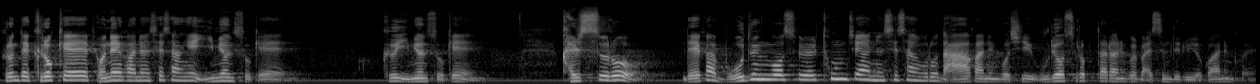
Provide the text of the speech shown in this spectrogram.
그런데 그렇게 변해가는 세상의 이면 속에 그 이면 속에 갈수록 내가 모든 것을 통제하는 세상으로 나아가는 것이 우려스럽다라는 걸 말씀드리려고 하는 거예요.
